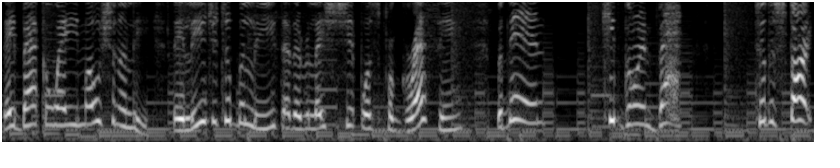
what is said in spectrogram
They back away emotionally. They lead you to believe that the relationship was progressing, but then keep going back to the start.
